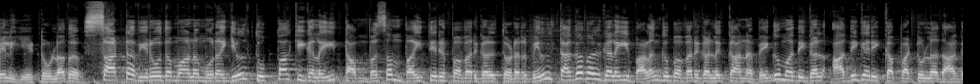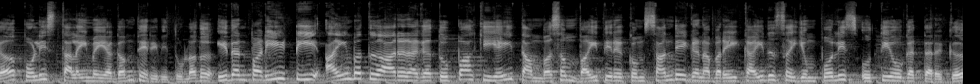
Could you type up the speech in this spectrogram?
வெளியிட்டுள்ளது. சட்டவிரோதமான முறையில் துப்பாக்கிகளை தம் வசம் வைத்திருப்பவர்கள் தொடர்பில் தகவல்களை வழங்குபவர்களுக்கான வெகுமதிகள் அதிகரிக்கப்பட்டுள்ளதாக போலீஸ் தலைமையகம் தெரிவித்துள்ளது. இதன்படி டி ஐம்பத்து ஆறு ரக துப்பாக்கியை தம் வசம் வைத்திருக்கும் சந்தேக நபரை கைது செய்யும் போலீஸ் உத்தியோகத்தருக்கு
